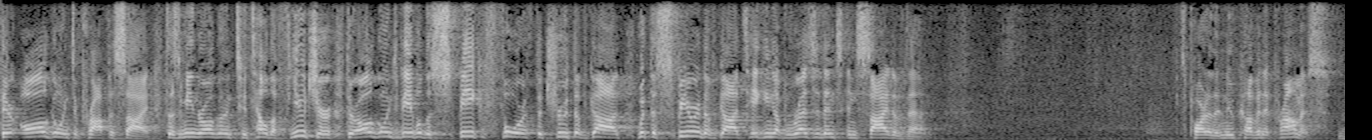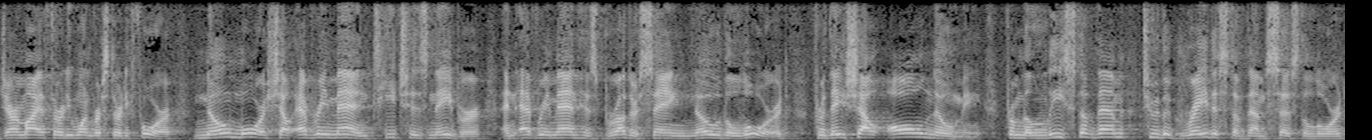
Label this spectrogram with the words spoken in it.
They're all going to prophesy. Doesn't mean they're all going to tell the future, they're all going to be able to speak forth the truth of God with the Spirit of God taking up residence inside of them. It's part of the new covenant promise. Jeremiah 31, verse 34 No more shall every man teach his neighbor and every man his brother, saying, Know the Lord, for they shall all know me, from the least of them to the greatest of them, says the Lord.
